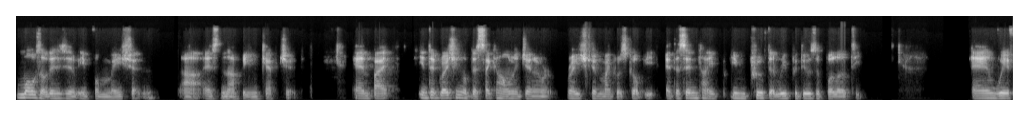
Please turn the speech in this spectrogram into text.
most of this information uh, is not being captured. And by integration of the second harmonic generation microscope, at the same time improve the reproducibility. And with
